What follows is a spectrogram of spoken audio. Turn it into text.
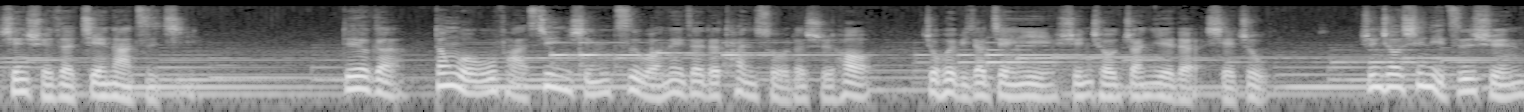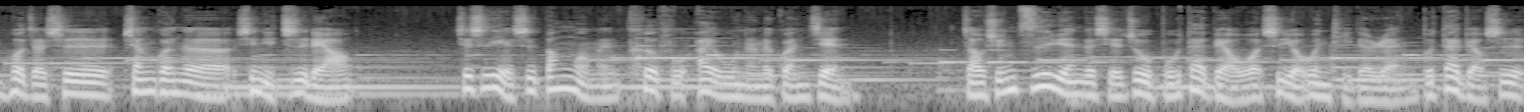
先学着接纳自己。第二个，当我无法进行自我内在的探索的时候，就会比较建议寻求专业的协助。寻求心理咨询或者是相关的心理治疗，其实也是帮我们克服爱无能的关键。找寻资源的协助，不代表我是有问题的人，不代表是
